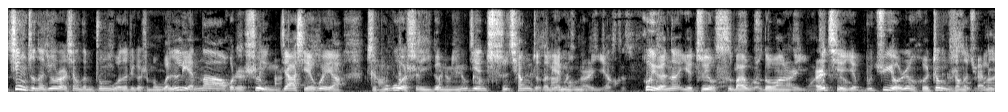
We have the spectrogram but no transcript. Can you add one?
性质呢就有点像咱们中国的这个什么文联呐、或者摄影家协会啊，只不过是一个民间持枪者的联盟而已啊。会员呢也只有四百五十多万而已，而且也不具有任何政治上的权利，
